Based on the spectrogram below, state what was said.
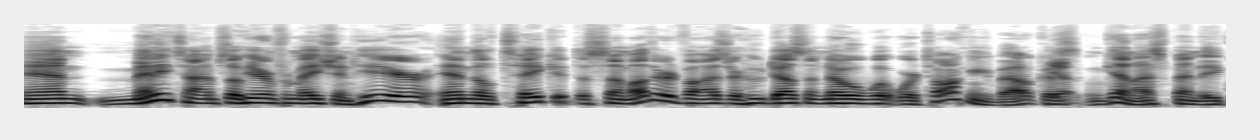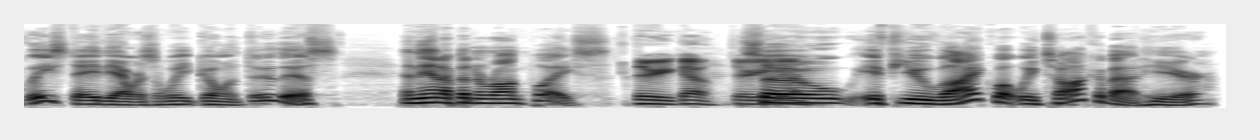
And many times they'll hear information here and they'll take it to some other advisor who doesn't know what we're talking about. Because Yep. again, I spend at least 80 hours a week going through this and they end up in the wrong place. There you go. There you go. So if you like what we talk about here,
